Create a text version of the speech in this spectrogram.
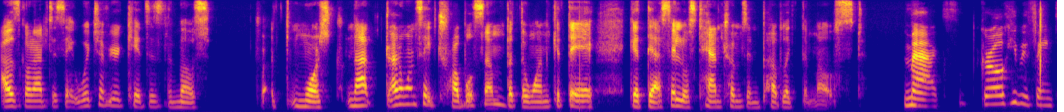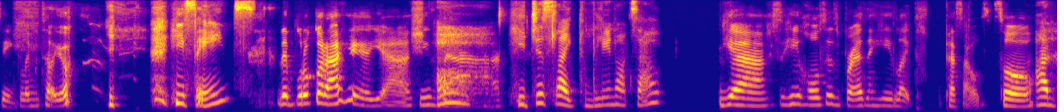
I was going on to say which of your kids is the most, more not? I don't want to say troublesome, but the one que te que te hace los tantrums in public the most. Max, girl, he be fainting. Let me tell you. he faints. De puro coraje, yeah. He's oh, bad. he just like completely knocks out. Yeah, so he holds his breath and he like pass out. So on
